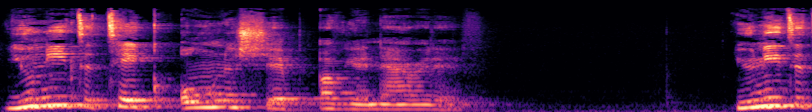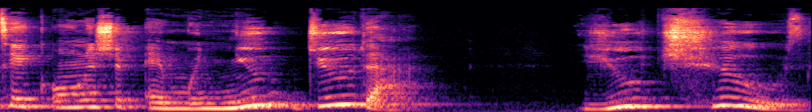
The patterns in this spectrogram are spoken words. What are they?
You need to take ownership of your narrative. You need to take ownership, and when you do that, you choose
